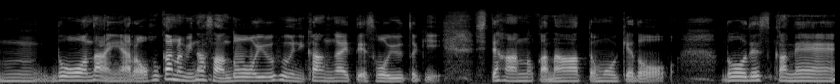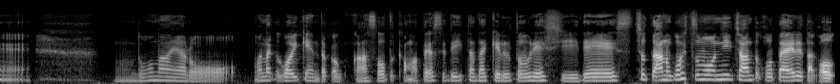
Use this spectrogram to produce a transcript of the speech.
うん、どうなんやろう。他の皆さんどういう風に考えてそういう時してはんのかなって思うけど、どうですかね。うん、どうなんやろう。まあ、なんかご意見とかご感想とかまた寄せていただけると嬉しいです。ちょっとあのご質問にちゃんと答えれたか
